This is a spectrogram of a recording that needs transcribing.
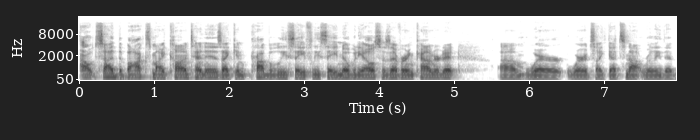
outside the box my content is, I can probably safely say nobody else has ever encountered it. Um, where where it's like that's not really the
